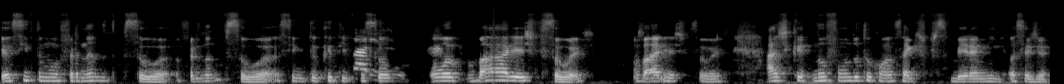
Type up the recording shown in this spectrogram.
Eu sinto-me um Fernando de Pessoa. Fernando Pessoa. Sinto que tipo várias. sou várias pessoas. Várias pessoas. Acho que no fundo tu consegues perceber a minha. Ou seja,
